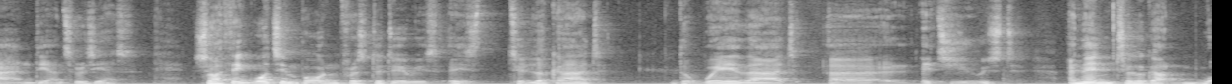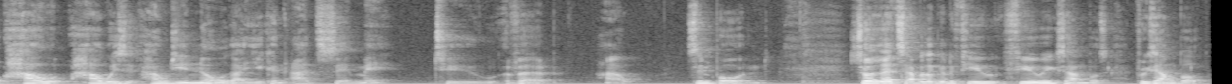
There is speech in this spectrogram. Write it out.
And the answer is yes. So I think what's important for us to do is, is to look at the way that uh, it's used and then to look at how, how is it? How do you know that you can add se me to a verb? How? It's important. So let's have a look at a few, few examples. For example,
